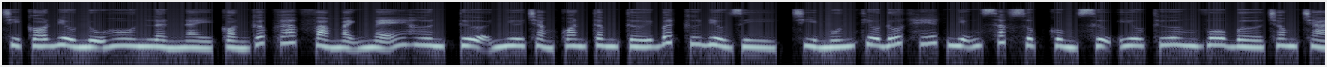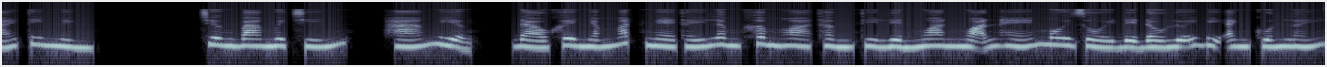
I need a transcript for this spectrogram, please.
Chỉ có điều nụ hôn lần này còn gấp gáp và mạnh mẽ hơn tựa như chẳng quan tâm tới bất cứ điều gì, chỉ muốn thiêu đốt hết những sắc dục cùng sự yêu thương vô bờ trong trái tim mình. chương 39, há miệng, đào khê nhắm mắt nghe thấy lâm khâm hòa thầm thì liền ngoan ngoãn hé môi rồi để đầu lưỡi bị anh cuốn lấy.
